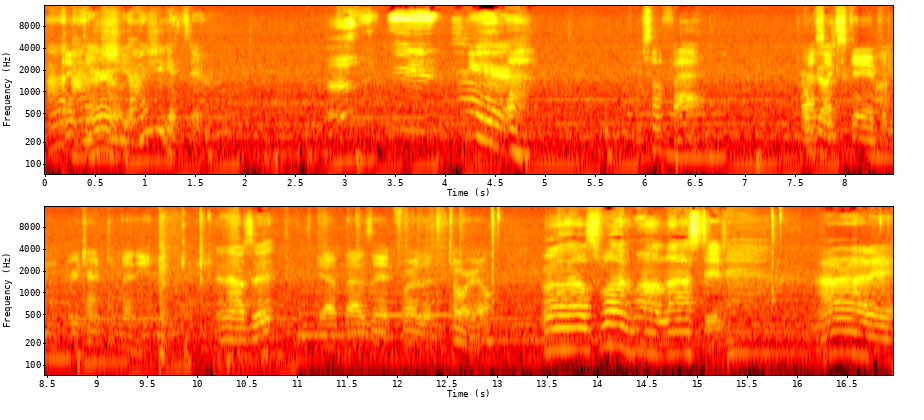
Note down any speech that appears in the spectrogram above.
How, Get how Did through. you, how did you get through? I'm so fat. Oh, Press gosh. escape and return to menu. And that was it. Yep, that was it for the tutorial. Well, that was fun while it lasted. Alrighty.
